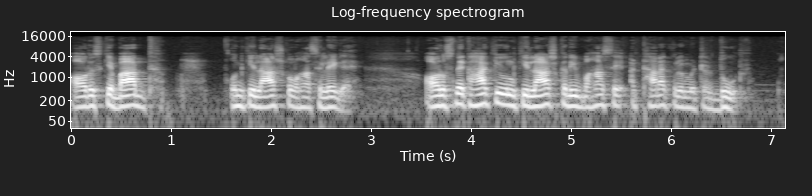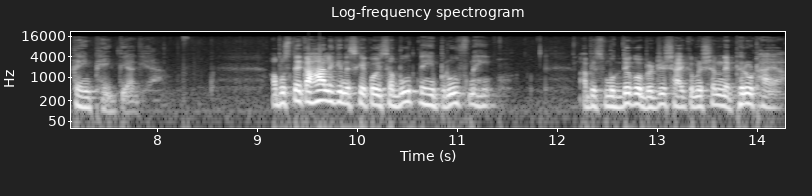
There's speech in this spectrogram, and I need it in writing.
और इसके बाद उनकी लाश को वहाँ से ले गए और उसने कहा कि उनकी लाश करीब वहाँ से 18 किलोमीटर दूर कहीं फेंक दिया गया। अब उसने कहा, लेकिन इसके कोई सबूत नहीं, प्रूफ नहीं। अब इस मुद्दे को ब्रिटिश हाई कमीशन ने फिर उठाया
